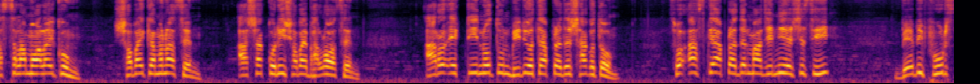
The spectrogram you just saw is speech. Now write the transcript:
আসসালামু আলাইকুম। সবাই কেমন আছেন? আশা করি সবাই ভালো আছেন। আরও একটি নতুন ভিডিওতে আপনাদের স্বাগতম। সো, আজকে আপনাদের মাঝে নিয়ে এসেছি বেবি ফুডস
